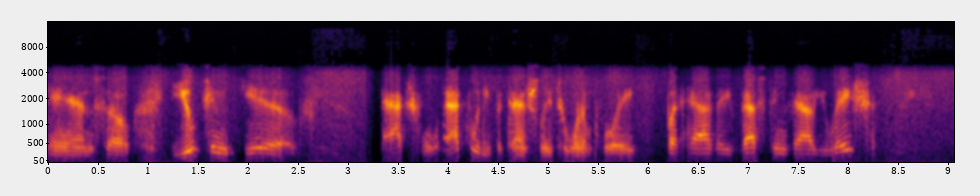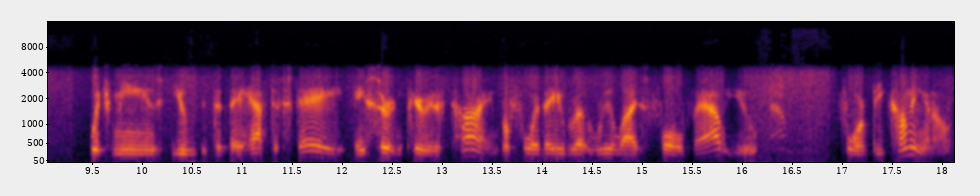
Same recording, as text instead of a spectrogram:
And so you can give actual equity potentially to an employee, but have a vesting valuation, which means you that they have to stay a certain period of time before they re- realize full value for becoming an owner.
